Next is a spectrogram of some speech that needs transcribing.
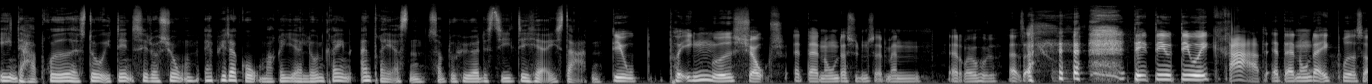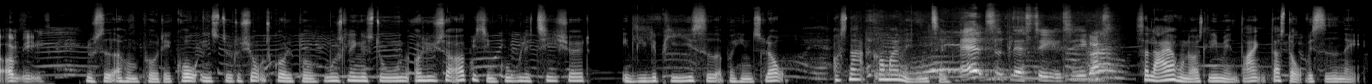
En, der har prøvet at stå i den situation, er pædagog Maria Lundgren Andreasen, som du hørte sige det her i starten. Det er jo på ingen måde sjovt, at der er nogen, der synes, at man er et røvhul. Altså, det, det, er jo, det er jo ikke rart, at der er nogen, der ikke bryder sig om en. Nu sidder hun på det grå institutionsgulv på muslingestuen og lyser op i sin gule t-shirt en lille pige sidder på hendes lov, og snart kommer en anden til. Altid plads til en til, ikke også? Så leger hun også lige med en dreng, der står ved siden af.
